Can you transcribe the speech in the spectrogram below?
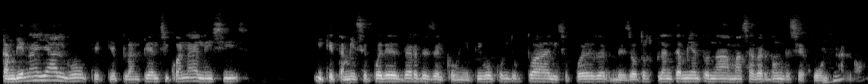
también hay algo que, plantea el psicoanálisis y que también se puede ver desde el cognitivo conductual y se puede ver desde otros planteamientos, nada más saber dónde se juntan, ¿no?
